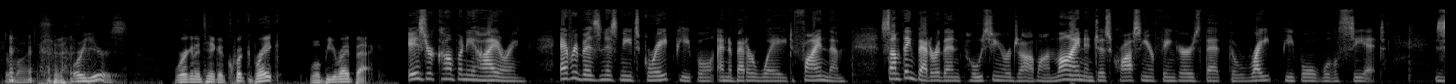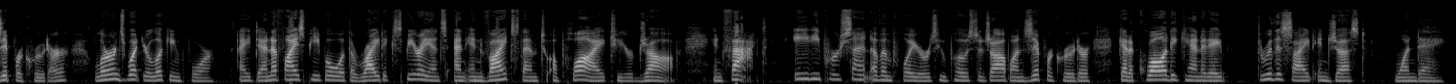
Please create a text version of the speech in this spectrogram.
for months or years. We're going to take a quick break. We'll be right back. Is your company hiring? Every business needs great people and a better way to find them. Something better than posting your job online and just crossing your fingers that the right people will see it. ZipRecruiter learns what you're looking for, identifies people with the right experience, and invites them to apply to your job. In fact, 80% of employers who post a job on ZipRecruiter get a quality candidate through the site in just one day.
